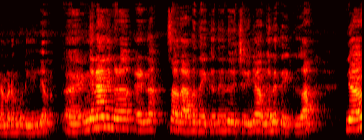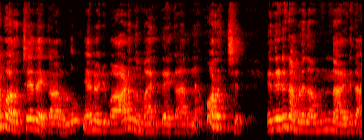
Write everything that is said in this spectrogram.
നമ്മുടെ മുടിയിൽ എങ്ങനെയാണ് നിങ്ങൾ എണ്ണ സാധാരണ തേക്കുന്നതെന്ന് വെച്ച് കഴിഞ്ഞാൽ അങ്ങനെ തേക്കുക. ഞാൻ കുറച്ചേ തേക്കാറുള്ളൂ. ഞാൻ ഒരുപാടൊന്നും മാറി തേക്കാറില്ല. കുറച്ച്. എന്നിട്ട് നമ്മൾ നന്നായിട്ട് ഇതാ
